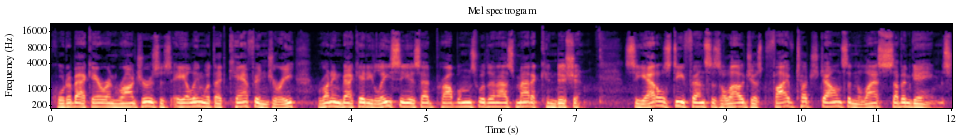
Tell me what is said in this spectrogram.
Quarterback Aaron Rodgers is ailing with that calf injury. Running back Eddie Lacy has had problems with an asthmatic condition. Seattle's defense has allowed just five touchdowns in the last seven games.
